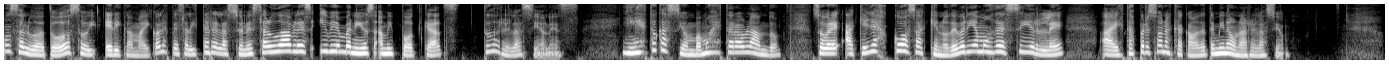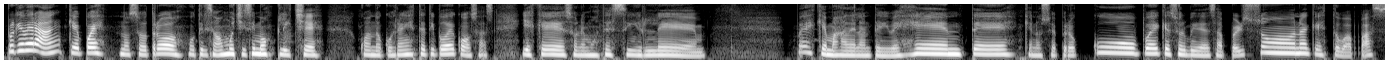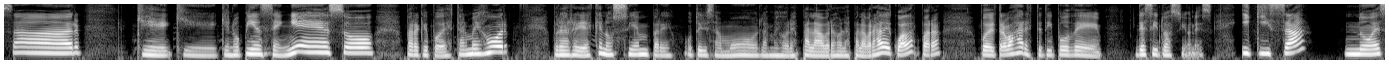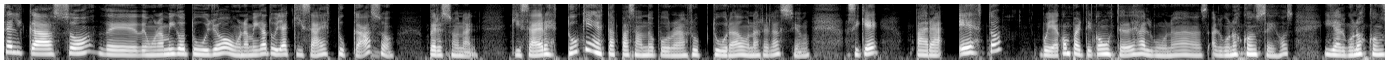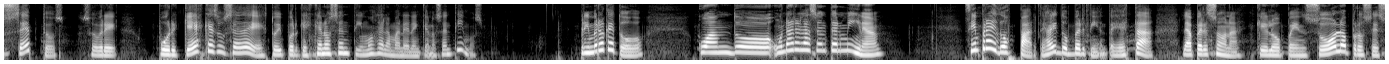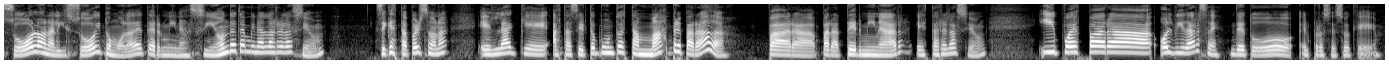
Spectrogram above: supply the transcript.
Un saludo a todos, soy Erika Michael, especialista en relaciones saludables y bienvenidos a mi podcast, Tus Relaciones. Y en esta ocasión vamos a estar hablando sobre aquellas cosas que no deberíamos decirle a estas personas que acaban de terminar una relación. Porque verán que pues nosotros utilizamos muchísimos clichés cuando ocurren este tipo de cosas y es que solemos decirle pues que más adelante vive gente, que no se preocupe, que se olvide de esa persona, que esto va a pasar que, no piense en eso para que pueda estar mejor. Pero la realidad es que no siempre utilizamos las mejores palabras o las palabras adecuadas para poder trabajar este tipo de, situaciones. Y quizá no es el caso de, de, un amigo tuyo o una amiga tuya, quizás es tu caso personal. Quizá eres tú quien estás pasando por una ruptura de una relación. Así que para esto voy a compartir con ustedes algunas, algunos consejos y algunos conceptos sobre por qué es que sucede esto y por qué es que nos sentimos de la manera en que nos sentimos. Primero que todo, cuando una relación termina, siempre hay dos partes, hay dos vertientes. Está la persona que lo pensó, lo procesó, lo analizó y tomó la determinación de terminar la relación. Así que esta persona es la que hasta cierto punto está más preparada para, para terminar esta relación y pues para olvidarse de todo el proceso que,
